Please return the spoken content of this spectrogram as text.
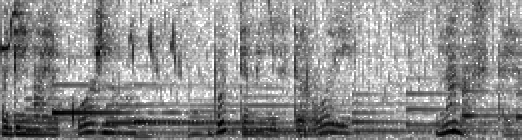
Обіймаю кожного, будьте мені здорові, намасте.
